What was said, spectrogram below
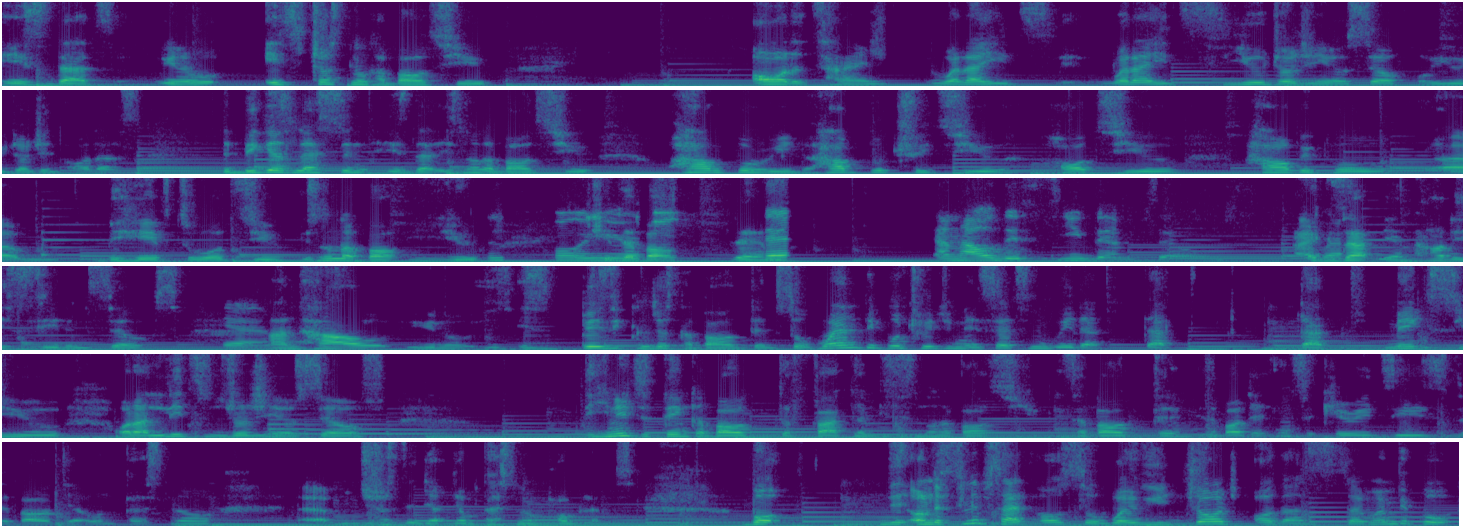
is that you know it's just not about you all the time. Whether it's whether it's you judging yourself or you judging others the biggest lesson is that it's not about you. How people read how people treat you hurt you how people um, behave towards you. It's not about you. Oh, it's about them. And how they see themselves exactly and how they see themselves. Yeah. and how you know it's, it's, basically just about them. So when people treat you in a certain way that that that makes you or that leads to judging yourself you need to think about the fact that this is not about you. It's about them. It's about their insecurities. It's about their own personal, um, just their, their own personal problems. But the, on the flip side, also when you judge others, when people,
